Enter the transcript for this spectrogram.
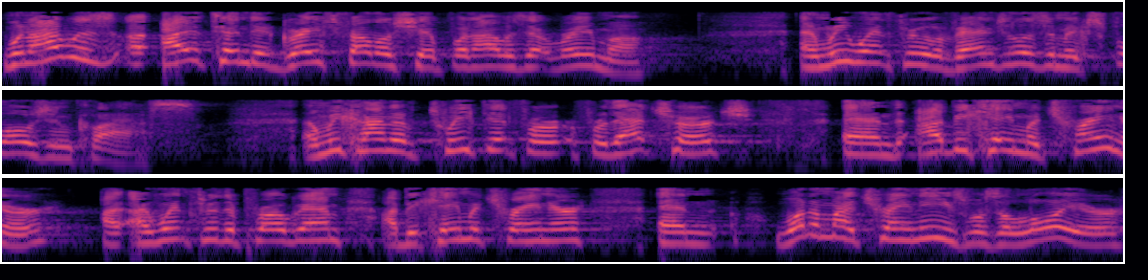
When I was, uh, I attended Grace Fellowship when I was at Rhema, and we went through evangelism explosion class. And we kind of tweaked it for, for that church, and I became a trainer. I, I went through the program, I became a trainer, and one of my trainees was a lawyer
